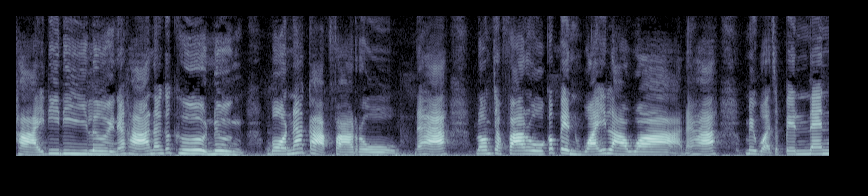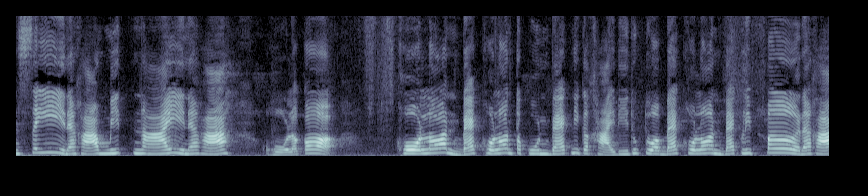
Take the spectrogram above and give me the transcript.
ขายดีๆเลยนะคะ นั่นก็คือ 1. บอลหน้ากากฟาโรนะคะรองจากฟาโรก็เป็นไวท์ลาวานะคะ ไม่ว่าจะเป็นแนนซี่นะคะมิดไนท์นะคะโอ้โหแล้วก็ โคลอนแบ็คโคลอนตระกูลแบ็คนี่ก็ขายดีทุกตัวแบ็คโคลอนแบ็คลิปเปอร์นะคะ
